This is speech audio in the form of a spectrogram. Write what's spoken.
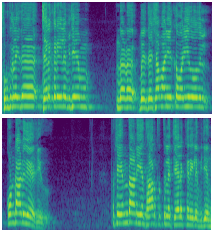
സുഹൃത്തുക്കളെ ഇത് ചേലക്കരയിലെ വിജയം എന്താണ് ദേശാമാനിയൊക്കെ വലിയ തോതിൽ കൊണ്ടാടുകയാണ് ചെയ്തത്. പക്ഷേ എന്താണ് യഥാർത്ഥത്തിലെ ചേലക്കരയിലെ വിജയം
